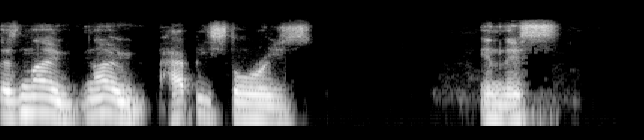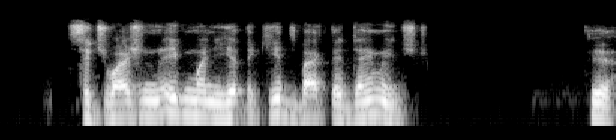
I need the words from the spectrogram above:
there's no no happy stories in this situation. Even when you get the kids back, they're damaged. Yeah,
